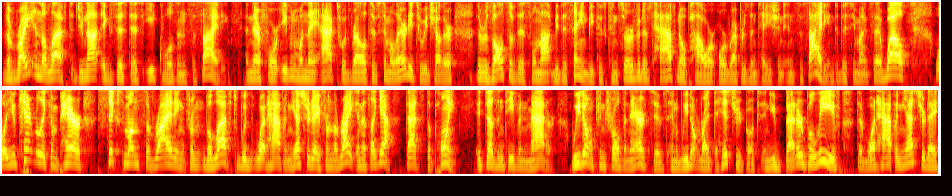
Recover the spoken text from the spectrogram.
the right and the left do not exist as equals in society. And therefore, even when they act with relative similarity to each other, the results of this will not be the same because conservatives have no power or representation in society. And to this, you might say, well, well, you can't really compare six months of rioting from the left with what happened yesterday from the right. And it's like, yeah, that's the point. It doesn't even matter. We don't control the narratives and we don't write the history books. And you'd better believe that what happened yesterday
